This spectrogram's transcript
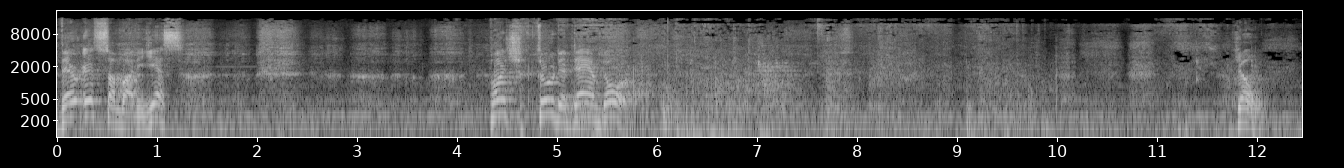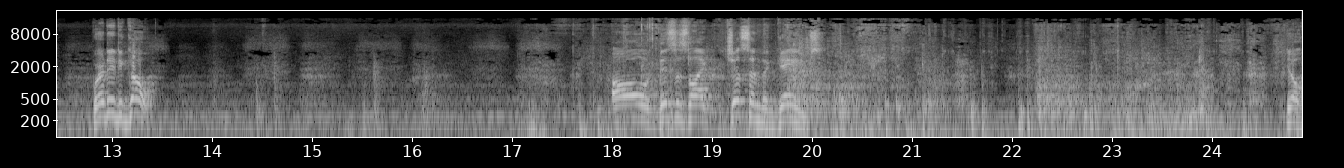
There is somebody, yes. Punch through the damn door. Yo, where did he go? Oh, this is like just in the games. Yo,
